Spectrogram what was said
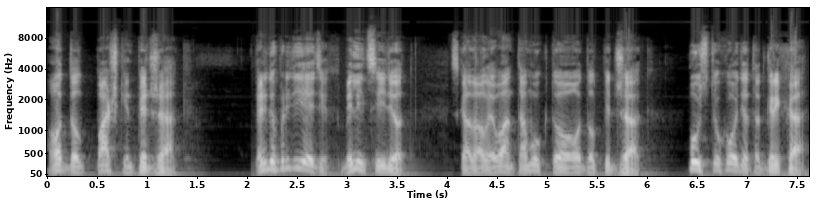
отдал Пашкин пиджак. «Предупреди этих, милиция идет», — сказал Иван тому, кто отдал пиджак. «Пусть уходят от греха».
